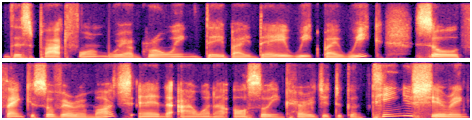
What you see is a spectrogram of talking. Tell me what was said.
this platform. We are growing day by day, week by week. So thank you so very much. And I want to also encourage you to continue sharing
